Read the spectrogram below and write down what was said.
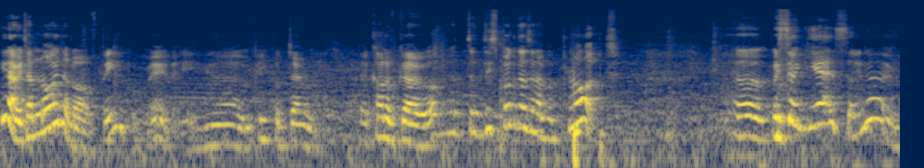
you know it annoyed a lot of people really. Know, people don't. They kind of go, oh, this book doesn't have a plot. Um, it's like, yes, I know.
